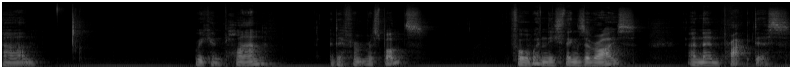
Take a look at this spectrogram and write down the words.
Um, we can plan a different response for when these things arise and then practice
